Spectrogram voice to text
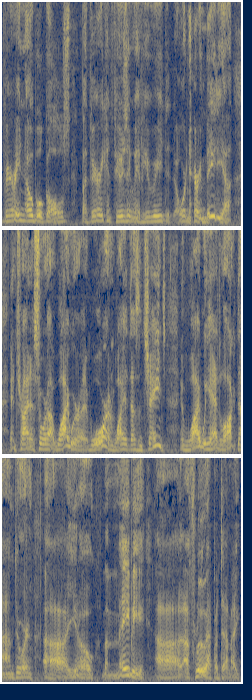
Very noble goals, but very confusing if you read ordinary media and try to sort out why we're at war and why it doesn't change and why we had lockdown during, uh, you know, maybe uh, a flu epidemic.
